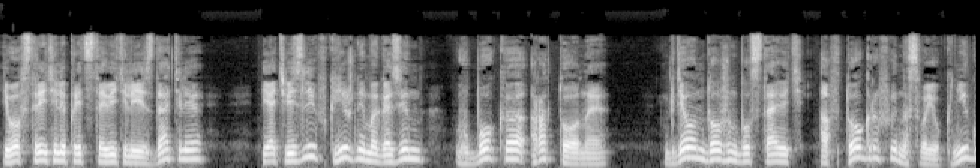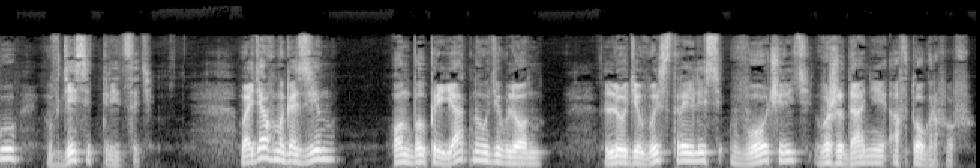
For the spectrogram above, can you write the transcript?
Его встретили представители издателя и отвезли в книжный магазин в Бока-Ратоне, где он должен был ставить автографы на свою книгу в 10.30. Войдя в магазин, он был приятно удивлен – люди выстроились в очередь в ожидании автографов.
